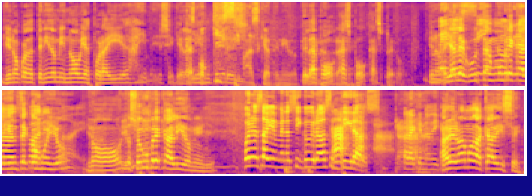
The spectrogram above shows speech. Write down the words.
Yo no cuando he tenido mis novias por ahí, ay, me dice que de las eres. poquísimas que ha tenido. De las pocas, pocas, pero. you know, a ella le gusta un hombre caliente como yo. No, yo soy un hombre cálido, mi oye. Bueno, está bien, menos 5 grados centígrados. para que no A digan. ver, vamos de acá, dice.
